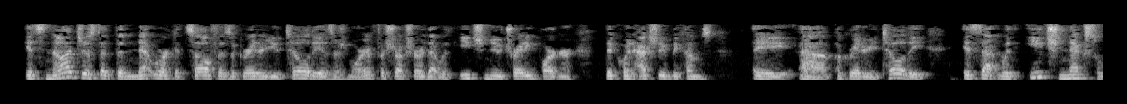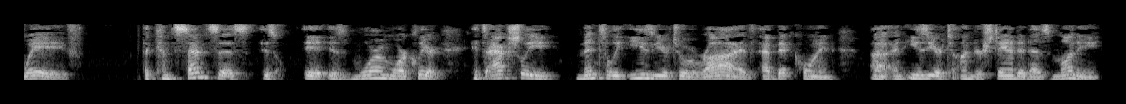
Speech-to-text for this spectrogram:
it's not just that the network itself is a greater utility as there's more infrastructure that with each new trading partner, Bitcoin actually becomes a, uh, a greater utility. It's that with each next wave, the consensus is, is more and more clear. It's actually mentally easier to arrive at Bitcoin, uh, and easier to understand it as money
